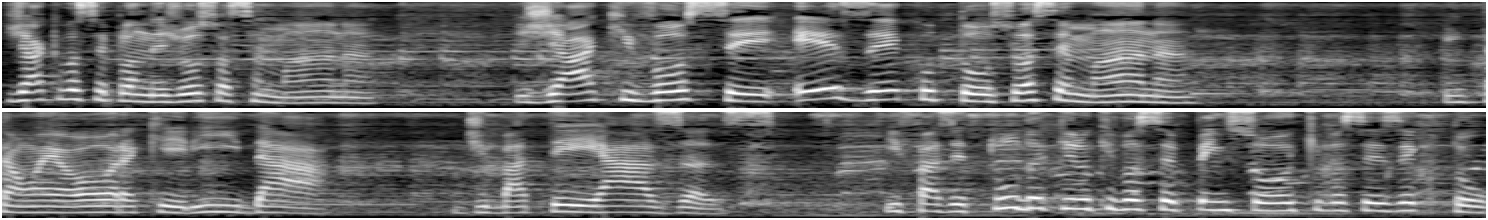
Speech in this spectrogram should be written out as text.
Já que você planejou sua semana, já que você executou sua semana, então é hora, querida, de bater asas e fazer tudo aquilo que você pensou que você executou.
